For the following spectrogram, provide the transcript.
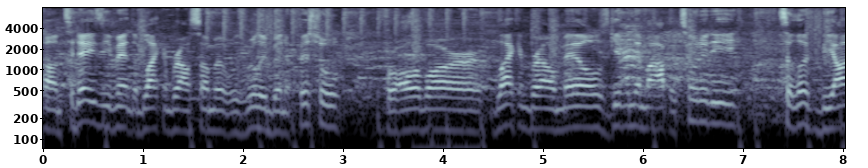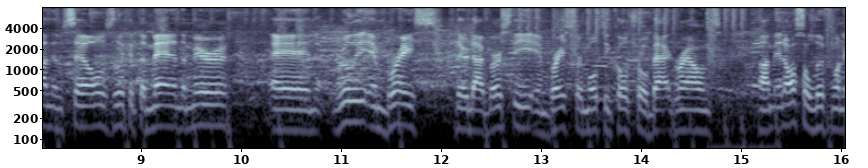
Um, today's event, the Black and Brown Summit, was really beneficial for all of our black and brown males, giving them an opportunity to look beyond themselves, look at the man in the mirror, and really embrace their diversity, embrace their multicultural backgrounds, um, and also lift one,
